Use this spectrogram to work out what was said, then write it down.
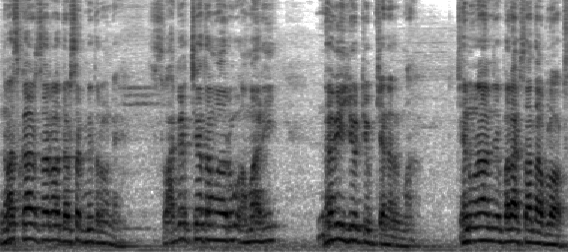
નમસ્કાર સર્વ દર્શક મિત્રોને. સ્વાગત છે તમારું અમારી નવી યુટ્યુબ ચેનલમાં, જેનું નામ છે પરાગ સાદા બ્લોગ્સ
